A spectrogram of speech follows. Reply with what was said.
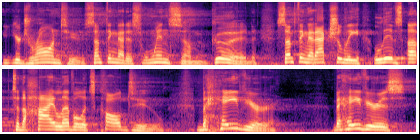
you're drawn to, something that is winsome, good, something that actually lives up to the high level it's called to. Behavior, Behavior is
